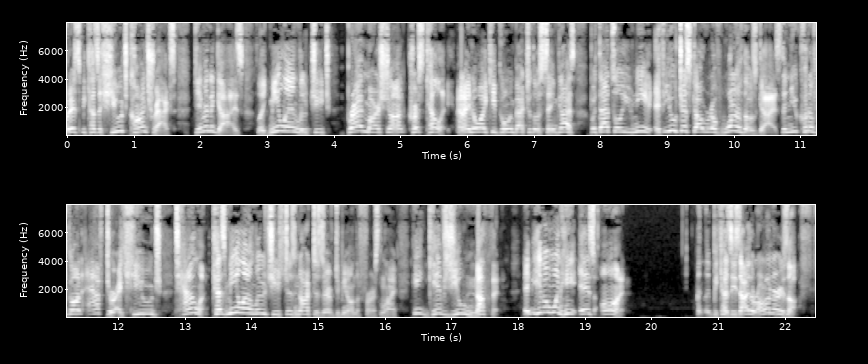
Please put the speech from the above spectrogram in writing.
But it's because of huge contracts given to guys like Milan Lucic, Brad Marchand, Chris Kelly. And I know I keep going back to those same guys, but that's all you need. If you just got rid of one of those guys, then you could have gone after a huge talent. Because Milan Lucic does not deserve to be on the first line. He gives you nothing. And even when he is on, because he's either on or he's off.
